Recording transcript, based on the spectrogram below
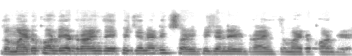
the mitochondria driving the epigenetics or epigenetic driving the mitochondria?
